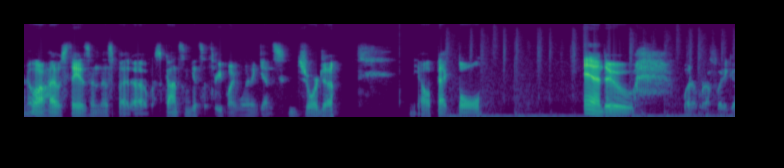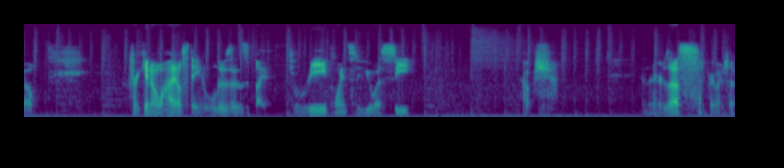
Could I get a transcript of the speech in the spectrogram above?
I know Ohio State is in this, but uh, Wisconsin gets a three-point win against Georgia, the Outback Bowl. And ooh, what a rough way to go. Freaking Ohio State loses by three points to USC. Ouch. And there's us, pretty much a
